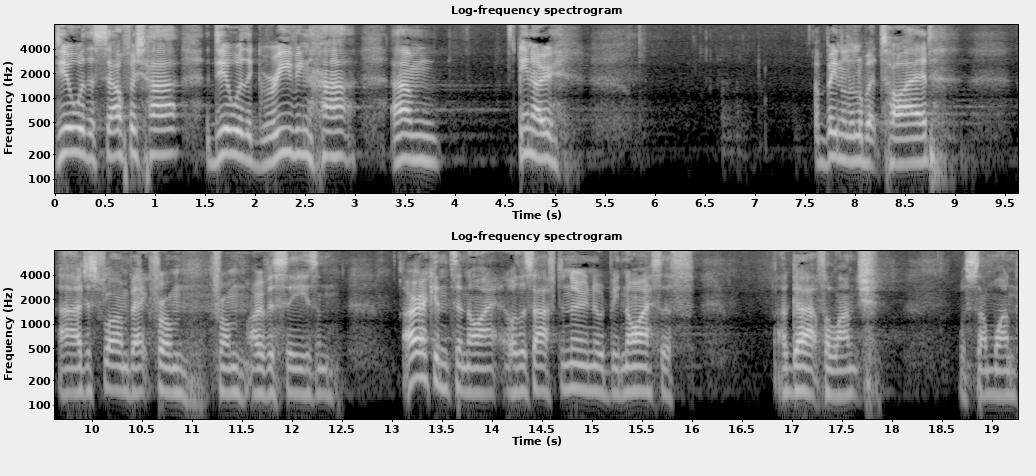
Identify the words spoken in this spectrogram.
deal with a selfish heart, deal with a grieving heart. Um, you know, I've been a little bit tired, uh, just flying back from from overseas, and I reckon tonight or this afternoon it would be nice if I go out for lunch with someone,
